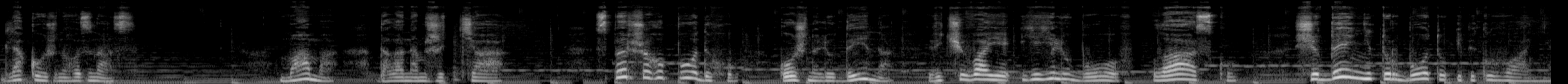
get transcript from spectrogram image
для кожного з нас. Мама дала нам життя. З першого подиху кожна людина відчуває її любов, ласку, щоденні турботу і піклування.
